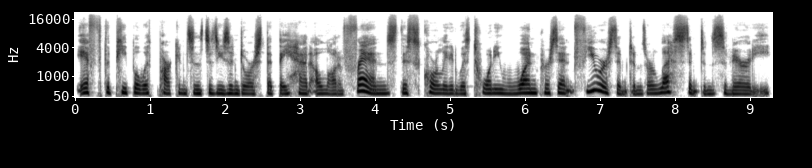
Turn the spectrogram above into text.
If the people with Parkinson's disease endorsed that they had a lot of friends, this correlated with 21% fewer symptoms or less symptom severity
